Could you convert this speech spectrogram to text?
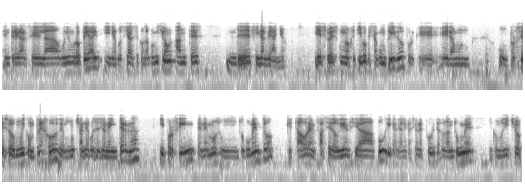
entregarse la Unión Europea y, negociarse con la Comisión antes de final de año. Y eso es un objetivo que se ha cumplido porque era un, proceso muy complejo de muchas negociaciones internas y por fin tenemos un documento que está ahora en fase de audiencia pública, de alegaciones públicas durante un mes y, como he dicho,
